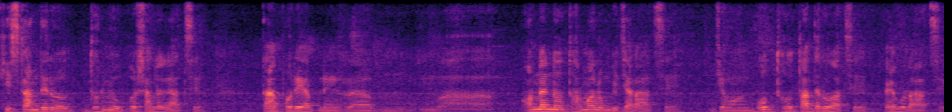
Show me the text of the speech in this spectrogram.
খ্রিস্টানদেরও ধর্মীয় উপাসনালয় আছে। তারপরে আপনার অন্যান্য ধর্মাবলম্বী যারা আছে, যেমন বৌদ্ধ, তাদেরও আছে, প্যাগোডা আছে।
